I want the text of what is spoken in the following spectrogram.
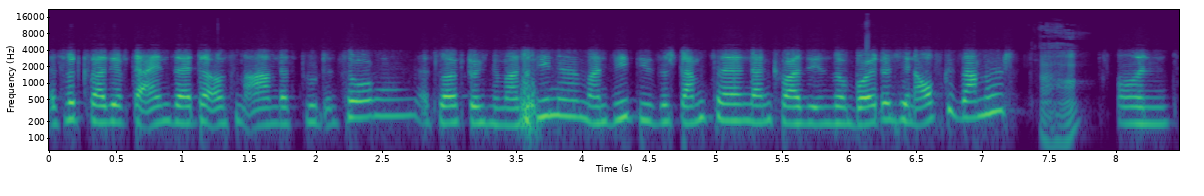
es wird quasi auf der einen Seite aus dem Arm das Blut entzogen, es läuft durch eine Maschine, man sieht diese Stammzellen dann quasi in so einem Beutelchen aufgesammelt Aha. und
